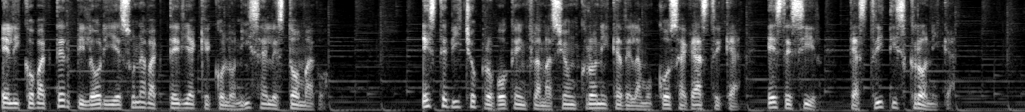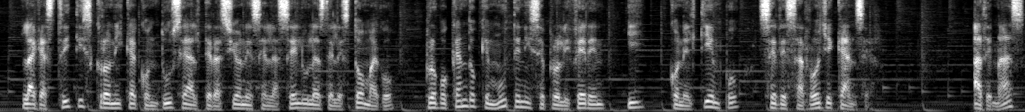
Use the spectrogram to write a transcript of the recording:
Helicobacter pylori es una bacteria que coloniza el estómago. Este bicho provoca inflamación crónica de la mucosa gástrica, es decir, gastritis crónica. La gastritis crónica conduce a alteraciones en las células del estómago, provocando que muten y se proliferen y, con el tiempo, se desarrolle cáncer. Además,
